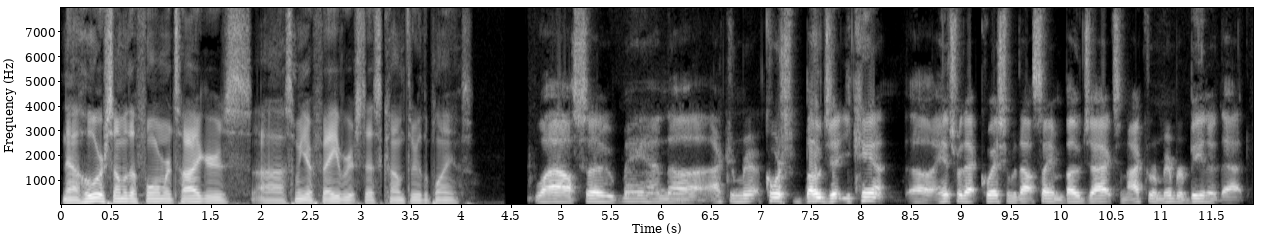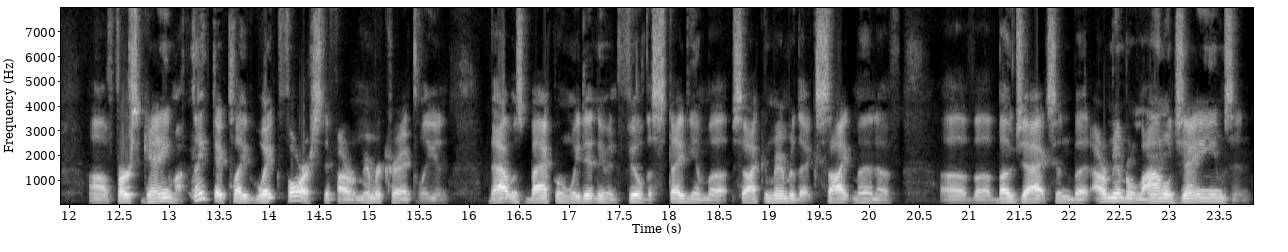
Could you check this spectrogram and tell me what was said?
Now, who are some of the former Tigers? Uh, some of your favorites that's come through the plains. Wow. So man, uh, I can remember. Of course, Bo. You can't uh, answer that question without saying Bo Jackson. I can remember being at that uh, first game, I think they played Wake Forest, if I remember correctly, and that was back when we didn't even fill the stadium up. So I can remember the excitement of of uh, Bo Jackson, but I remember Lionel James and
